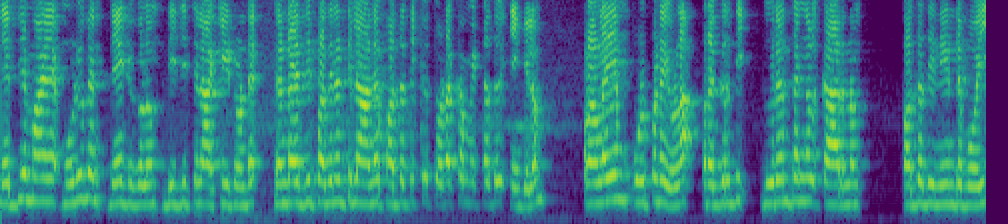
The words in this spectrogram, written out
ലഭ്യമായ മുഴുവൻ രേഖകളും ഡിജിറ്റലാക്കിയിട്ടുണ്ട്. രണ്ടായിരത്തി പതിനെട്ടിലാണ് പദ്ധതിക്ക് തുടക്കമിട്ടത് എങ്കിലും പ്രളയം ഉൾപ്പെടെയുള്ള പ്രകൃതി ദുരന്തങ്ങൾ കാരണം പദ്ധതി നീണ്ടുപോയി.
